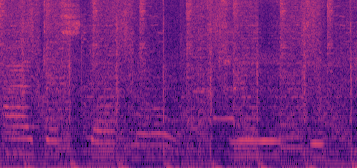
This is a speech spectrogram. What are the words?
I. Just don't know what to do.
